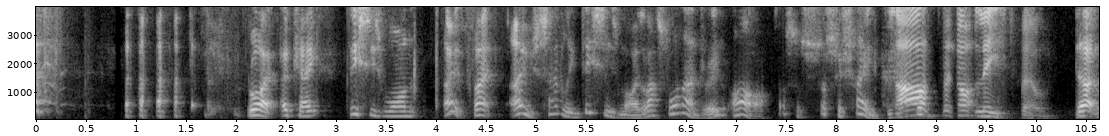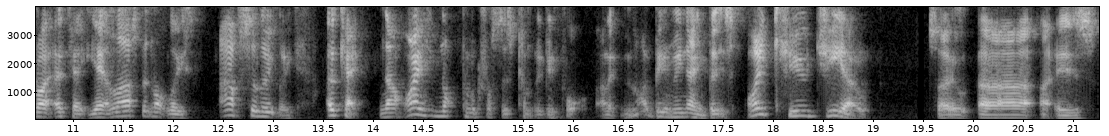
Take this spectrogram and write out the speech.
right. Okay. This is one. Oh, in fact, oh, sadly, this is my last one, Andrew. Oh, that's a, that's a shame. Last but not least, Phil. That right. Okay. Yeah. Last but not least. Absolutely. Okay. Now, I have not come across this company before, and it might have been renamed, but it's IQGeo. So uh, that is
